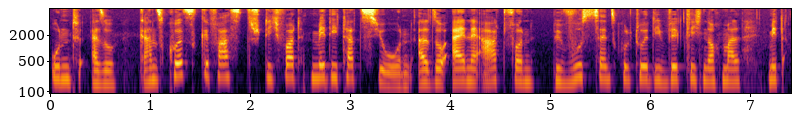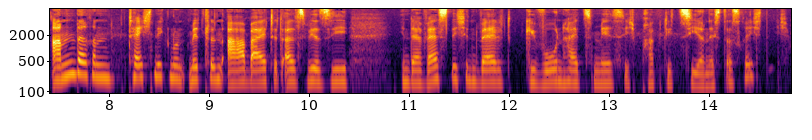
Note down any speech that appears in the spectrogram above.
Und also ganz kurz gefasst, Stichwort Meditation, also eine Art von Bewusstseinskultur, die wirklich nochmal mit anderen Techniken und Mitteln arbeitet, als wir sie in der westlichen Welt gewohnheitsmäßig praktizieren. Ist das richtig?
